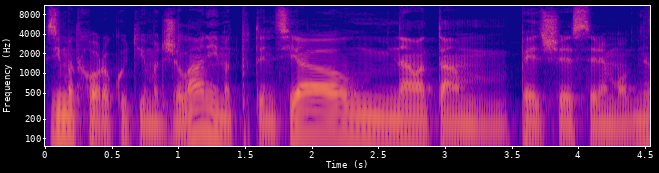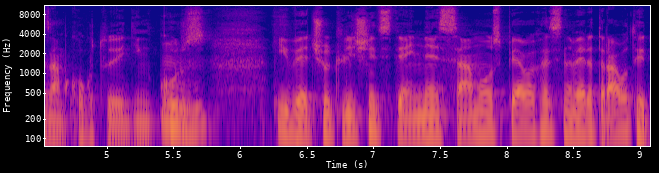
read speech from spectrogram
взимат хора, които имат желание, имат потенциал, минават там 5, 6, 7, не знам колкото е един курс mm-hmm. и вече отличниците и не само успяваха да си намерят работа и,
